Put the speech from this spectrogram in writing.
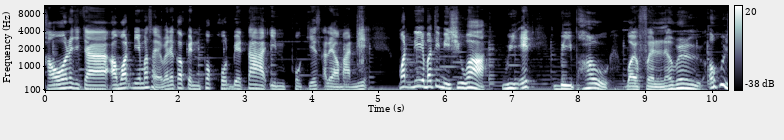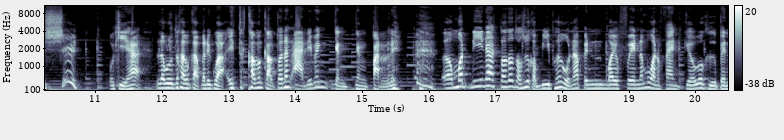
เขาน่าจะจะเอามอดนี้มาใส่ไว้แล้วก็เป็นพวกโค้ดเบต้าอินโปรเกสอะไรประมาณนี้ มอดนี้มันที่มีชื่อว่า vs people boyfriend lover โอ้ shit โอเคฮะ เรารู้ตัวคำกำกับกันดีกว่าไอ้คำกำกับตัวนั่งอ่านนี่แม่งอย่างอย่างปั่นเลย เออมอดนี้นะเราต้องต่อสู้กับ people นะ เป็น boyfriend นัมวันแฟนเกิร์ลก็คือเป็น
